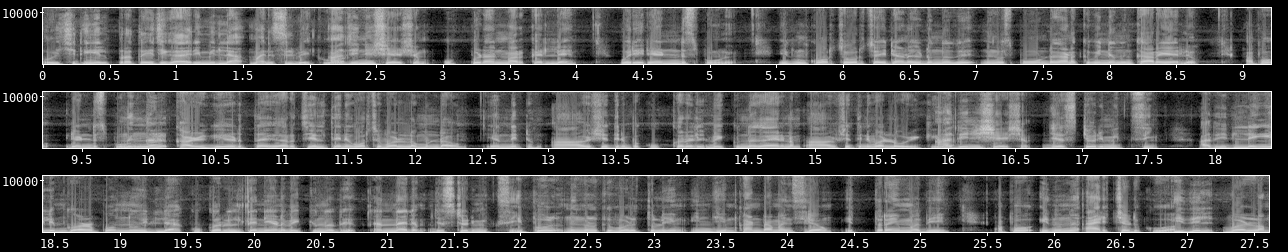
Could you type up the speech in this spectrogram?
ഒഴിച്ചില്ലെങ്കിൽ പ്രത്യേകിച്ച് കാര്യമില്ല. മനസ്സിൽ വെക്കുക. അതിനുശേഷം ഉപ്പിടാൻ മറക്കല്ലേ? ഒരു രണ്ട് സ്പൂണ് ഇതും കുറച്ച് കുറച്ചായിട്ടാണ് ഇടുന്നത്. നിങ്ങൾ സ്പൂണിന്റെ കണക്ക് പിന്നെ നിങ്ങൾക്ക് അറിയാമല്ലോ അപ്പോൾ രണ്ട് സ്പൂൺ നിങ്ങൾ കഴുകിയെടുത്ത ഇറച്ചിയിൽ തന്നെ കുറച്ച് വെള്ളം ഉണ്ടാവും. എന്നിട്ടും ആവശ്യത്തിന് ഇപ്പോൾ കുക്കറിൽ വെക്കുന്ന കാരണം ആവശ്യത്തിന് വെള്ളം ഒഴിക്കുക. അതിനുശേഷം ജസ്റ്റ് ഒരു മിക്സിങ് അതില്ലെങ്കിലും കുഴപ്പമൊന്നുമില്ല. കുക്കറിൽ തന്നെയാണ് വെക്കുന്നത്. എന്നാലും ജസ്റ്റ് ഒരു മിക്സി ഇപ്പോൾ നിങ്ങൾക്ക് വെളുത്തുള്ളിയും ഇഞ്ചിയും കണ്ടാൽ മനസ്സിലാവും ഇത്രയും മതി. അപ്പോൾ ഇതൊന്ന് അരച്ചെടുക്കുക. ഇതിൽ വെള്ളം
